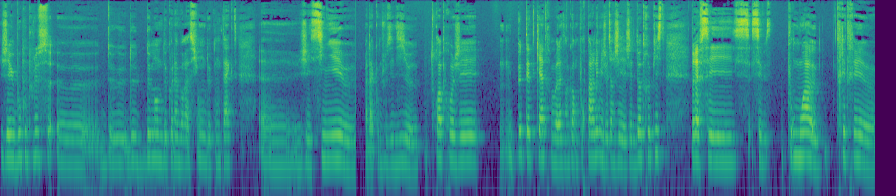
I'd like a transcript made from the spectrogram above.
J'ai eu beaucoup plus euh, de, demandes de collaboration, de contacts. Euh, j'ai signé euh, voilà, comme je vous ai dit, euh, trois projets, peut-être quatre, voilà, c'est encore pour parler, mais je veux dire, j'ai d'autres pistes. Bref, c'est pour moi euh, très, très, euh,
